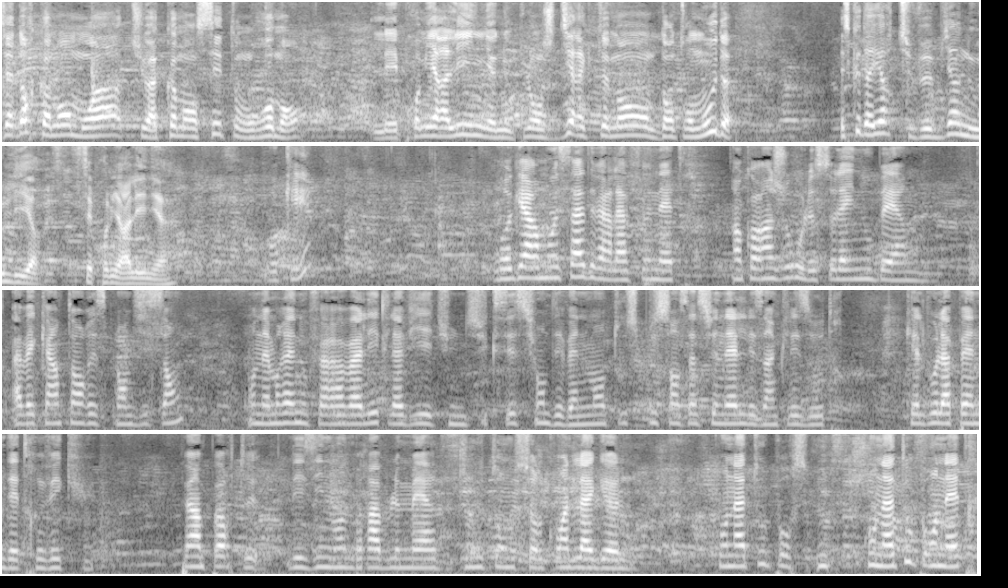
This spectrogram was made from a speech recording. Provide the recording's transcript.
J'adore comment moi tu as commencé ton roman. Les premières lignes nous plongent directement dans ton mood. Est-ce que d'ailleurs tu veux bien nous lire ces premières lignes? Ok. Regard maussade vers la fenêtre. Encore un jour où le soleil nous berne. Avec un temps resplendissant, on aimerait nous faire avaler que la vie est une succession d'événements tous plus sensationnels les uns que les autres, qu'elle vaut la peine d'être vécue. Peu importe les innombrables merdes qui nous tombent sur le coin de la gueule, qu'on a tout pour, naître,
